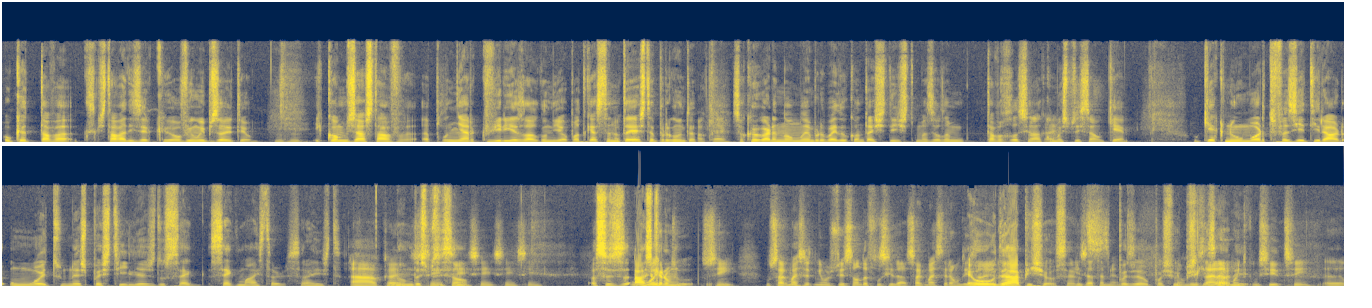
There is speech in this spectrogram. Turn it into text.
o que eu estava que estava a dizer que ouvi um episódio teu Uhum. e como já estava a planear que virias algum dia ao podcast, anotei Ok. esta pergunta. Ok. Só que agora não me lembro bem do contexto disto, mas eu lembro que estava relacionado Ok. com uma exposição, que é o que é que no humor te fazia tirar um 8 nas pastilhas do Seg Segmeister? Será isto? Ah, ok. Nome da exposição? Sim, sim, sim. sim. Ou seja, O acho que era um, Sim, o Sagmeister tinha uma exposição da felicidade. O Sagmeister é um é designer. o da Happy Show, certo? Exatamente. Depois eu depois fui É um pesquisar. designer muito e- conhecido, sim. Uh,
